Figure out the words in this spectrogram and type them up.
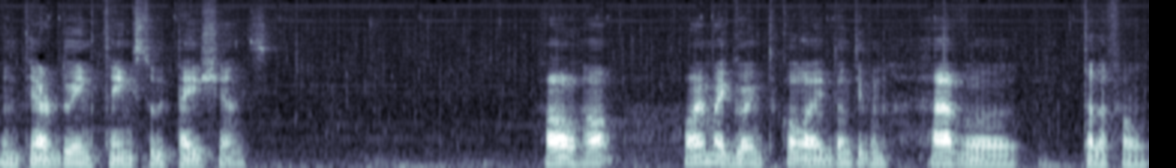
And they are doing things to the patients. How how how am I going to call? I don't even have a telephone.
